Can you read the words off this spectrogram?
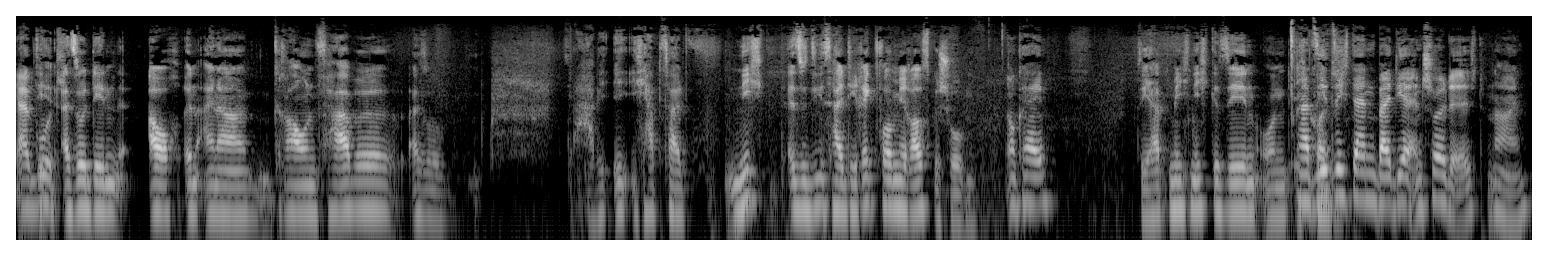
ja Die, gut. also den auch in einer grauen Farbe, also hab ich, ich hab's halt nicht, also die ist halt direkt vor mir rausgeschoben. okay. Sie hat mich nicht gesehen und ich Hat sie sich denn bei dir entschuldigt? Nein,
